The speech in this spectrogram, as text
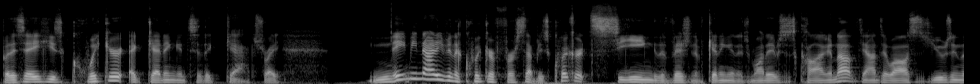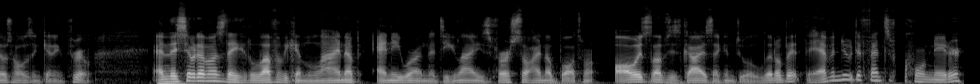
but they say he's quicker at getting into the gaps, right? Maybe not even a quicker first step. He's quicker at seeing the vision of getting in there. Jamal Davis is clogging up. Deontay Wallace is using those holes and getting through. And they say what happens. They love if he can line up anywhere on the D line. He's versatile. I know Baltimore always loves these guys that can do a little bit. They have a new defensive coordinator,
